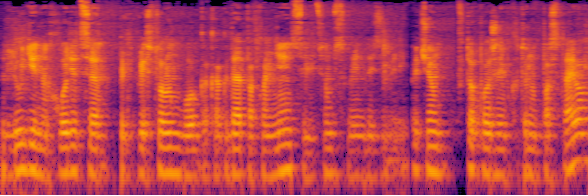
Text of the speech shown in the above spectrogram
люди находятся пред престолом Бога, когда поклоняются лицом своим до земли. Причем в то положение, в котором он поставил,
